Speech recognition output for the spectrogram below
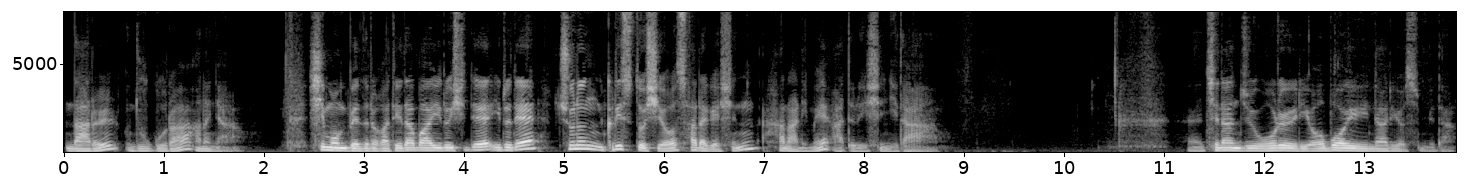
나를 누구라 하느냐? 시몬 베드로가 대답하 이르시되 이르되 주는 그리스도시요 살아계신 하나님의 아들이시니라. 지난주 월요일이 어버이날이었습니다.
